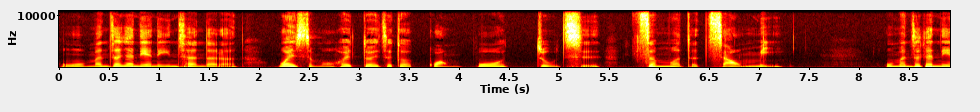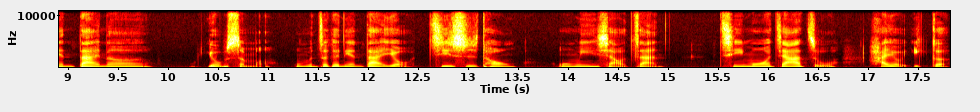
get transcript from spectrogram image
我们这个年龄层的人为什么会对这个广播主持这么的着迷？我们这个年代呢有什么？我们这个年代有即时通、无名小站、奇摩家族，还有一个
